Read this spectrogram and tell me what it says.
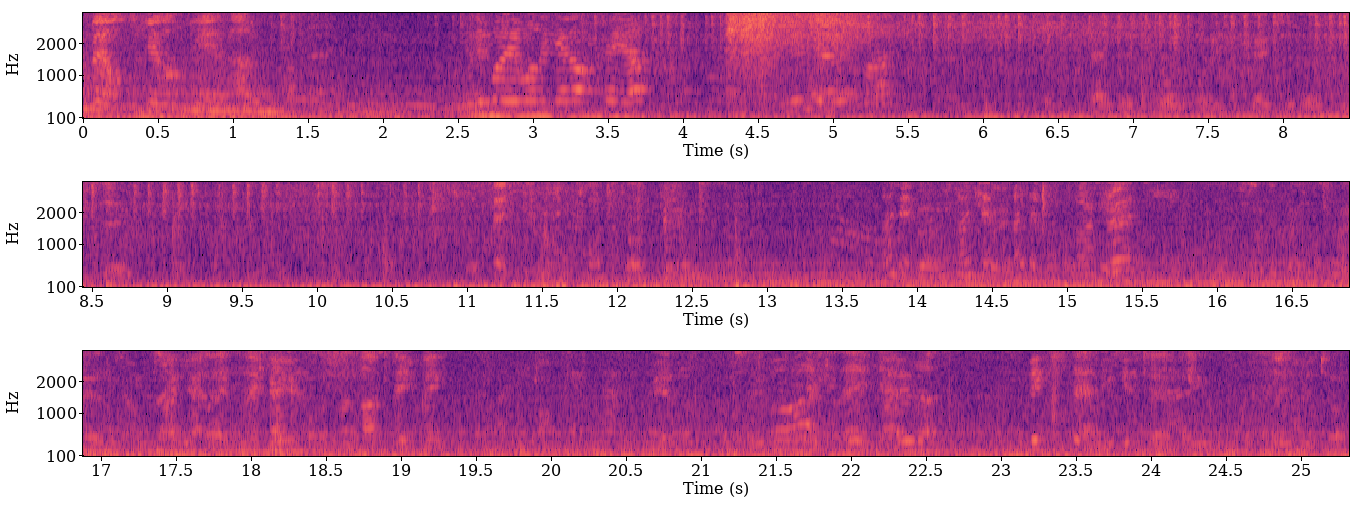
bell to get up here, now. Anybody want to get up here? And if you want, go to the museum. I don't, I don't, I don't want to. Okay, thank you. Nice evening. All right, there you go, look. Big steps. You you top.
